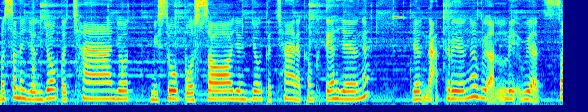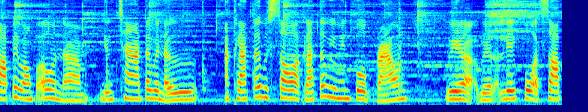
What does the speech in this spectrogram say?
បើសិនជាយើងយកទៅឆាយក មីស៊ូពណ៌សយើងយកទៅឆានៅក្នុងខ្ទះយើងណាយើងដាក់គ្រឿងវាអត់វាអត់សប់ទេបងប្អូនយើងឆាទៅវានៅអាខ្លះទៅវាសអាខ្លះទៅវាមានពណ៌ brown វាវាលាយពណ៌អត់សប់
